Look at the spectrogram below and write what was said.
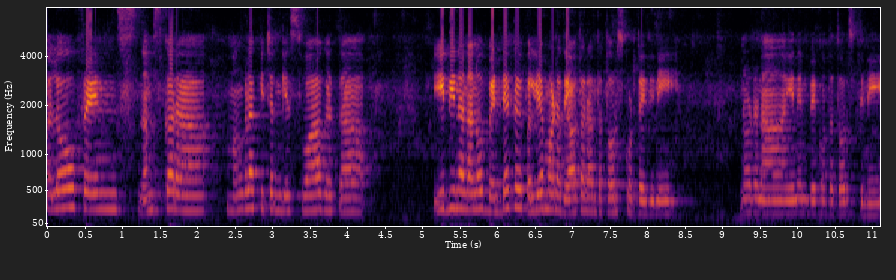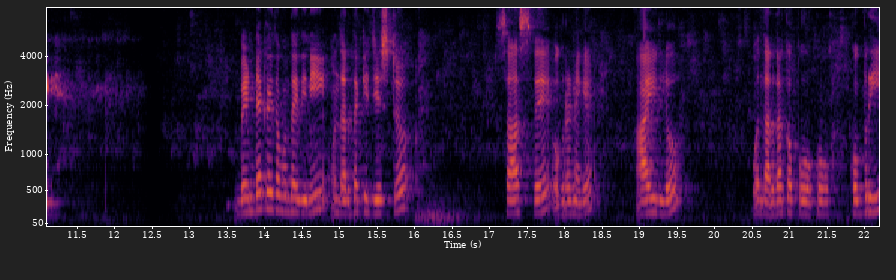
ಹಲೋ ಫ್ರೆಂಡ್ಸ್ ನಮಸ್ಕಾರ. ಮಂಗಳ ಕಿಚನ್ಗೆ ಸ್ವಾಗತ. ಈ ದಿನ ನಾನು ಬೆಂಡೆಕಾಯಿ ಪಲ್ಯ ಮಾಡೋದು ಯಾವ ಥರ ಅಂತ ತೋರಿಸ್ಕೊಡ್ತಾ ಇದ್ದೀನಿ. ನೋಡೋಣ ಏನೇನು ಬೇಕು ಅಂತ ತೋರಿಸ್ತೀನಿ. ಬೆಂಡೆಕಾಯಿ ತೊಗೊತಾ ಇದ್ದೀನಿ. ಒಂದು ಅರ್ಧ ಕೆ ಜಿಯಷ್ಟು ಸಾಸಿವೆ, ಒಗ್ಗರಣೆಗೆ. ಆಯಿಲ್ಲು ಒಂದು ಅರ್ಧ ಕಪ್ಪು ಕೊಬ್ಬರಿ.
